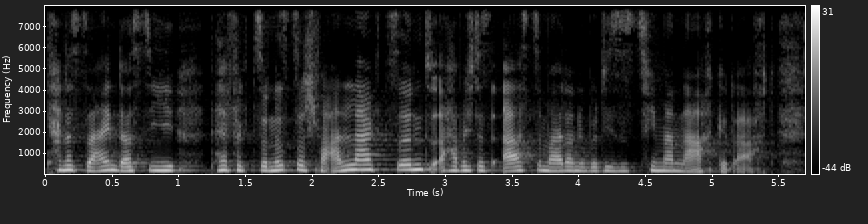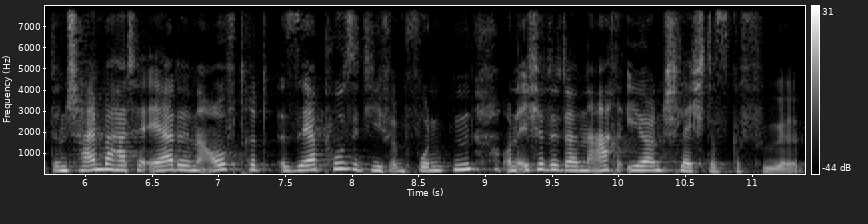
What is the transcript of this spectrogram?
kann es sein, dass sie perfektionistisch veranlagt sind, habe ich das erste Mal dann über dieses Thema nachgedacht. Denn scheinbar hatte er den Auftritt sehr positiv empfunden und ich hatte danach eher ein schlechtes Gefühl.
